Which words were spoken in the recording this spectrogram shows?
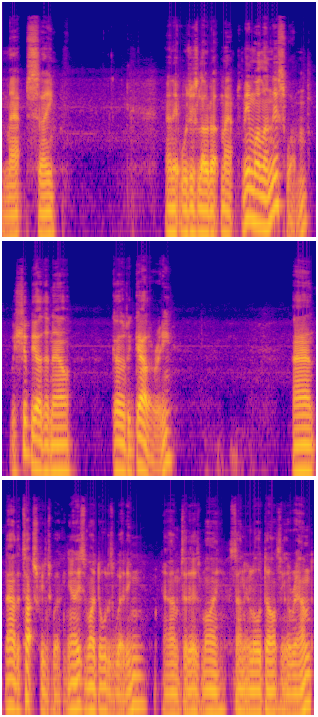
Maps, say and it will just load up maps. Meanwhile, on this one, we should be able to now go to gallery. And now the touchscreen's working. Yeah, this is my daughter's wedding. Um, so there's my son-in-law dancing around.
